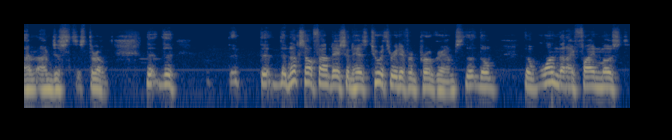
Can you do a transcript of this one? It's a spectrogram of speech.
I, am just thrilled. The the the the, the Nuxhall Foundation has two or three different programs. The the the one that I find most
